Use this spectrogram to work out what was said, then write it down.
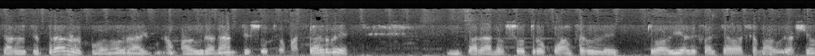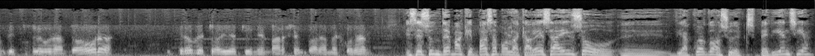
tarde o temprano el jugador, algunos maduran antes, otros más tarde, y para nosotros Juanfer le, todavía le faltaba esa maduración que está logrando ahora, y creo que todavía tiene margen para mejorar. ¿Ese es un tema que pasa por la cabeza, Enzo, eh, de acuerdo a su experiencia?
